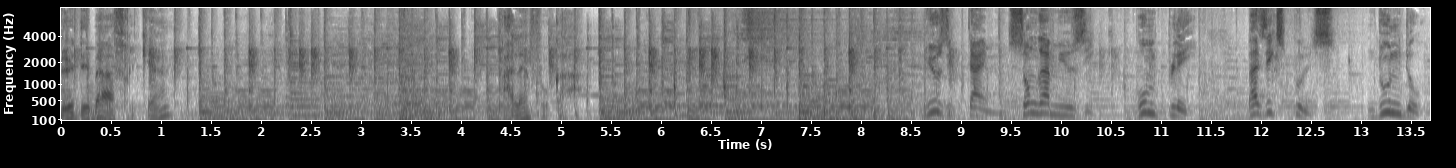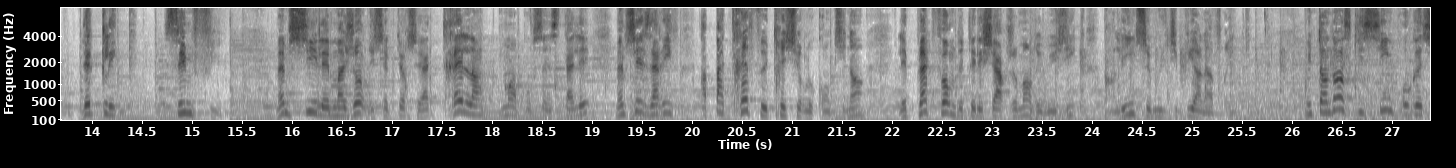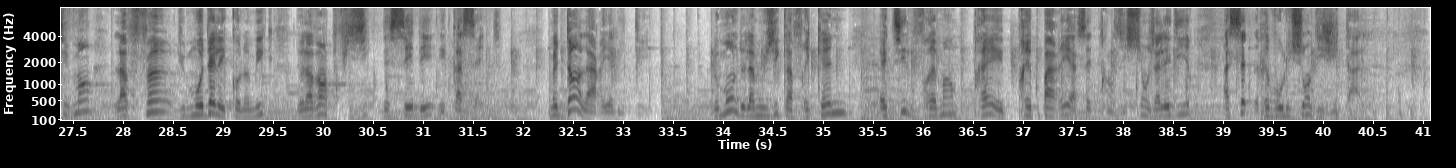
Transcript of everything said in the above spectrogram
Le débat africain. Alain Foucault. Music Time, Songa Music, Boomplay, Basic Pulse, Ndundo, Declick, Symphie. Même si les majors du secteur se hâtent très lentement pour s'installer, même si elles arrivent à pas très feutrer sur le continent, les plateformes de téléchargement de musique en ligne se multiplient en Afrique. Une tendance qui signe progressivement la fin du modèle économique de la vente physique des CD et cassettes. Mais dans la réalité, le monde de la musique africaine est-il vraiment prêt et préparé à cette transition, j'allais dire à cette révolution digitale?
